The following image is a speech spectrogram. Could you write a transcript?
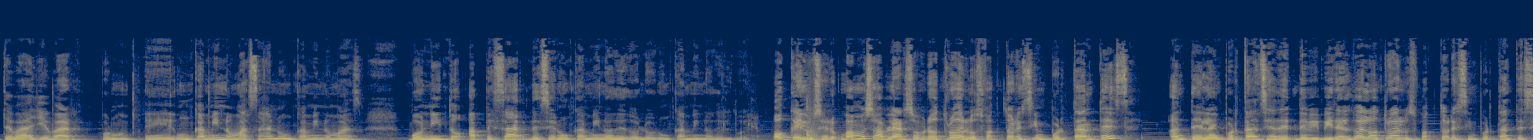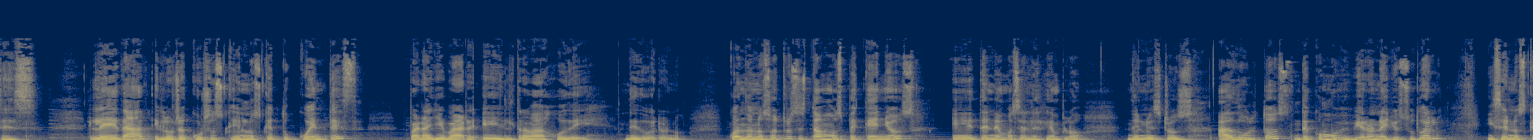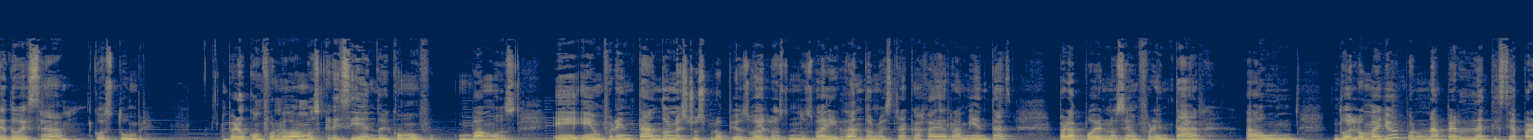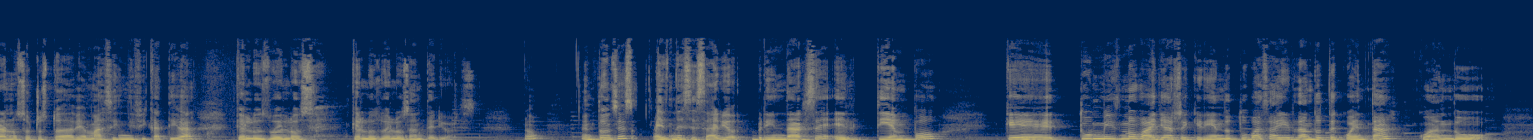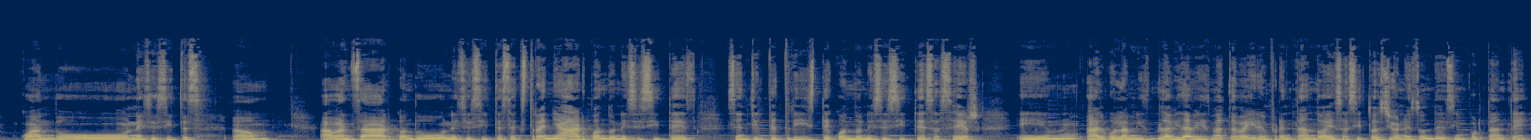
te va a llevar por eh, un camino más sano, un camino más bonito, a pesar de ser un camino de dolor, un camino del duelo. Ok, Lucero, vamos a hablar sobre otro de los factores importantes ante la importancia de, vivir el duelo, otro de los factores importantes es la edad y los recursos que, en los que tú cuentes para llevar el trabajo de, duelo, ¿no? Cuando nosotros estamos pequeños, eh, tenemos el ejemplo de nuestros adultos, de cómo vivieron ellos su duelo y se nos quedó esa costumbre. Pero conforme vamos creciendo y como vamos eh, enfrentando nuestros propios duelos, nos va a ir dando nuestra caja de herramientas para podernos enfrentar a un duelo mayor por una pérdida que sea para nosotros todavía más significativa que los duelos que los duelos anteriores, ¿no? Entonces es necesario brindarse el tiempo que tú mismo vayas requiriendo. Tú vas a ir dándote cuenta cuando, cuando necesites avanzar, cuando necesites extrañar, cuando necesites sentirte triste, cuando necesites hacer em, algo. La, la vida misma te va a ir enfrentando a esas situaciones donde es importante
